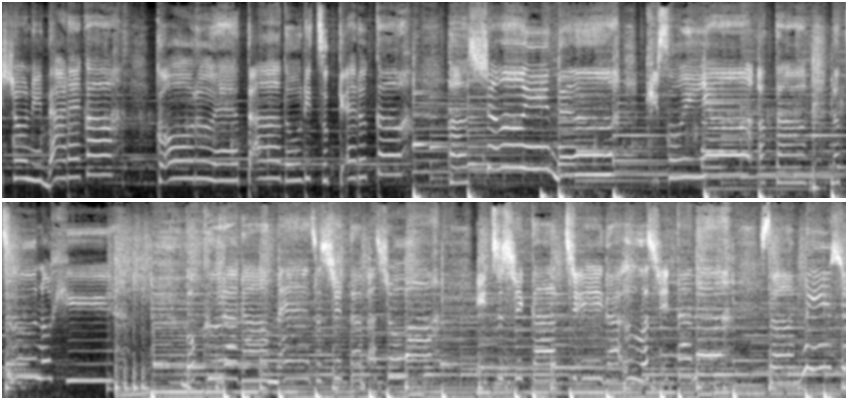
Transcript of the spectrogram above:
初に誰がゴールへたどり着けるか。はしゃいね競い合った夏の日。僕らが目指した場所はいつしか違う明日ね。寂し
